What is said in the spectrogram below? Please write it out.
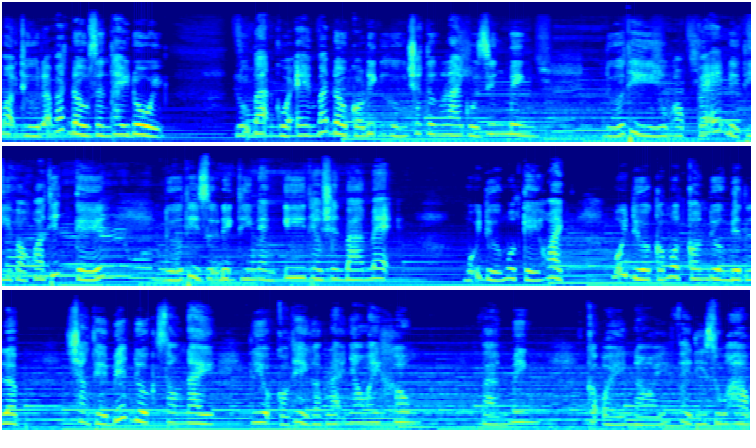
mọi thứ đã bắt đầu dần thay đổi. Lũ bạn của em bắt đầu có định hướng cho tương lai của riêng mình. Đứa thì học vẽ để thi vào khoa thiết kế, đứa thì dự định thi ngành y theo chân ba mẹ. Mỗi đứa một kế hoạch, mỗi đứa có một con đường biệt lập, chẳng thể biết được sau này liệu có thể gặp lại nhau hay không. Và Minh Cậu ấy nói phải đi du học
